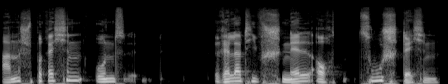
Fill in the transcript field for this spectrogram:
Ansprechen und relativ schnell auch zustechen.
